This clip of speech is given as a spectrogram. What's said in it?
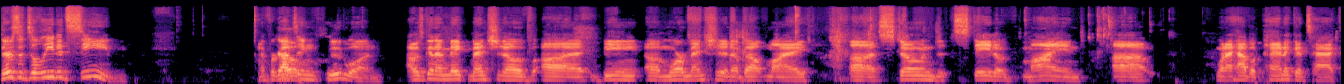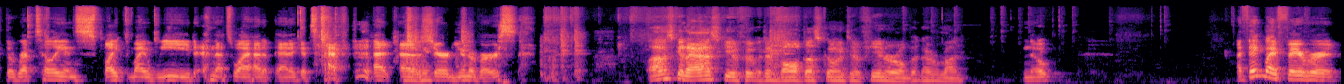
There's a deleted scene. I forgot to Oh. include one. I was gonna make mention of uh, being uh, more mention about my uh, stoned state of mind uh, when I have a panic attack. The reptilians spiked my weed, and that's why I had a panic attack at, at a shared universe. I was going to ask you if it would involve us going to a funeral, but never mind. Nope. I think my favorite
